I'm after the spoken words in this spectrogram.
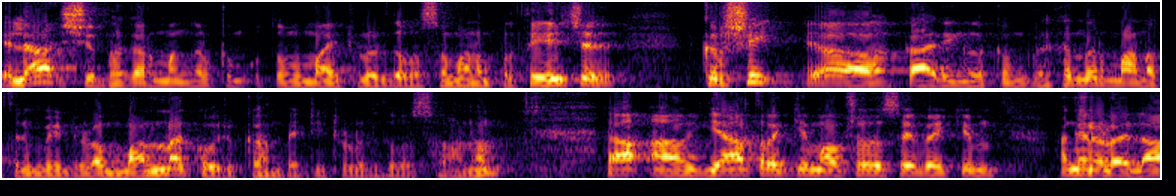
എല്ലാ ശുഭകർമ്മങ്ങൾക്കും ഉത്തമമായിട്ടുള്ളൊരു ദിവസമാണ്. പ്രത്യേകിച്ച് കൃഷി കാര്യങ്ങൾക്കും ഗൃഹനിർമ്മാണത്തിനും വേണ്ടിയുള്ള മണ്ണൊക്കെ ഒരുക്കാൻ പറ്റിയിട്ടുള്ളൊരു ദിവസമാണ്. യാത്രയ്ക്കും ഔഷധ സേവയ്ക്കും അങ്ങനെയുള്ള എല്ലാ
